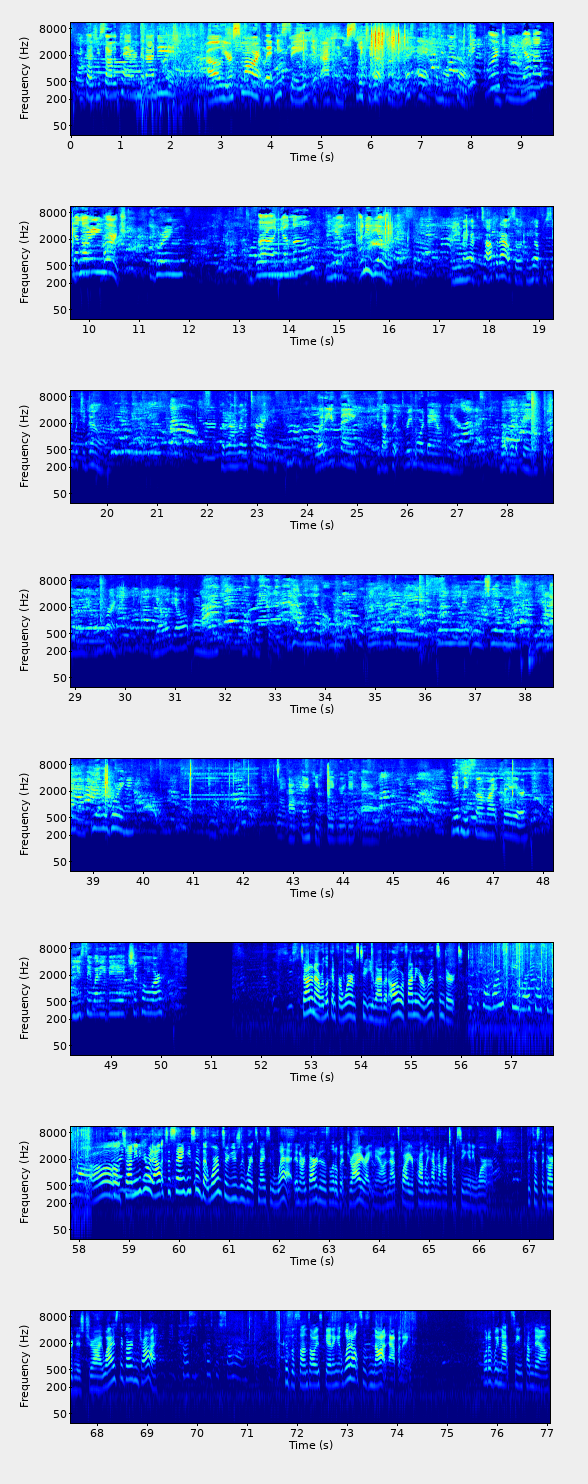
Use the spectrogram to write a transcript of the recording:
Because you saw the pattern that I did? Oh, you're smart. Let me see if I can switch it up here. Let's add some more color. Orange, yellow, yellow, green, orange, green, uh, yellow. Yeah, I need yellow. And you may have to talk it out so it can help you see what you're doing. Put it on really tight. What do you think if I put three more down here? What would it be? Yellow, yellow, green. Yellow, yellow, orange. This? Yellow, yellow, orange, yellow, green, yellow, yellow, orange, yellow, yellow, yellow, green. I think you figured it out. Give me some right there. Do you see what he did, Shakur? John and I were looking for worms too, Eli, but all we're finding are roots and dirt. So worms be where it's nice and wet. Oh, John, you hear what Alex is saying? He says that worms are usually where it's nice and wet, and our garden is a little bit dry right now, and that's why you're probably having a hard time seeing any worms because the garden is dry. Why is the garden dry? Cause, cause the sun always gets it. Because the sun's always getting it. What else is not happening? What have we not seen come down?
